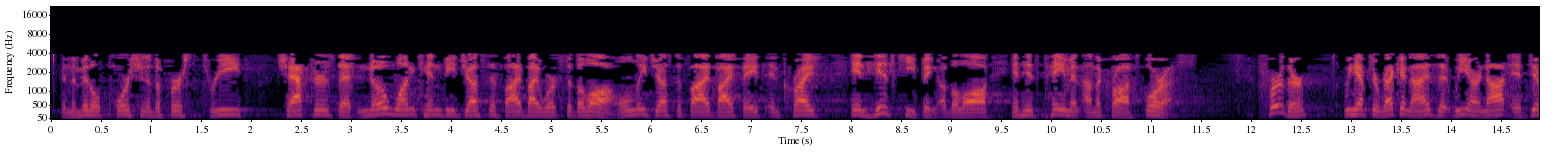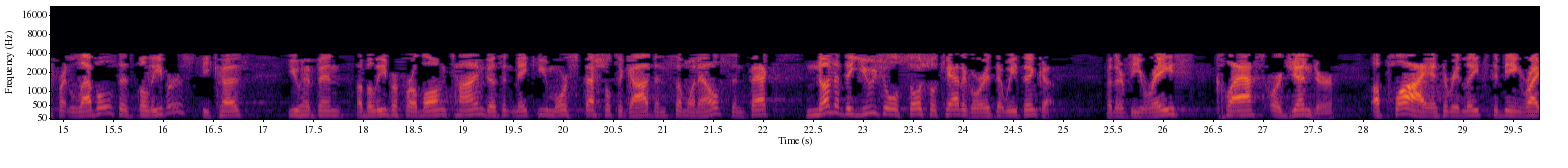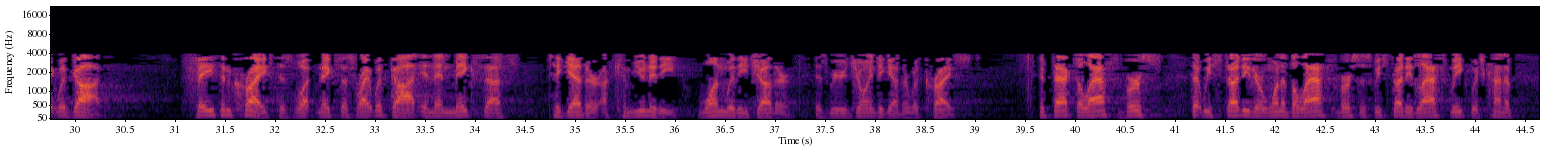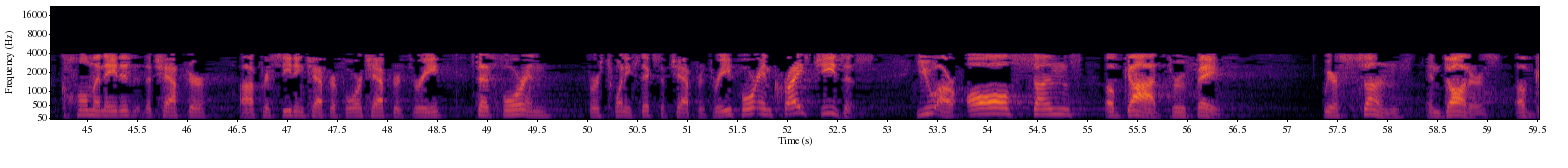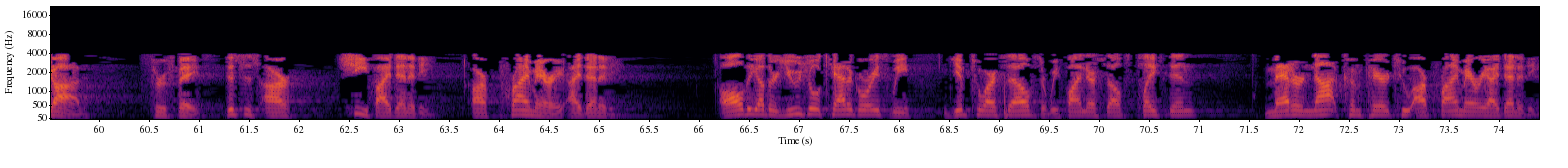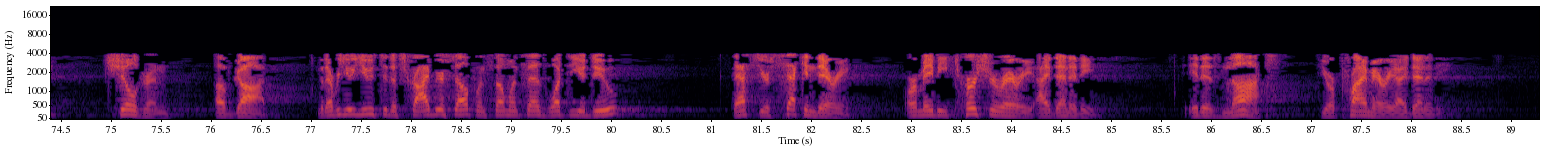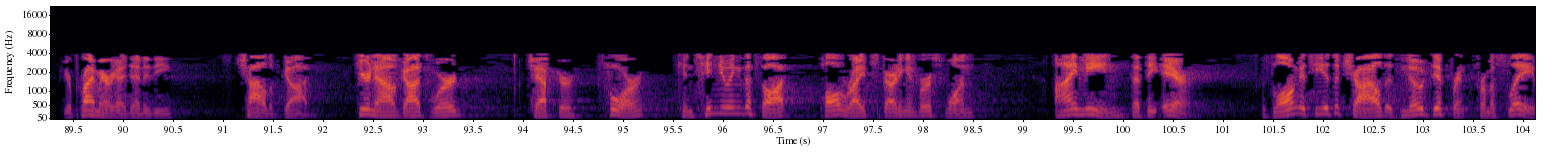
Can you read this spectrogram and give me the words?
in the middle portion of the first three chapters that no one can be justified by works of the law, only justified by faith in Christ in His keeping of the law, in His payment on the cross for us. Further, we have to recognize that we are not at different levels as believers because you have been a believer for a long time doesn't make you more special to God than someone else. In fact, none of the usual social categories that we think of, whether it be race, class, or gender, apply as it relates to being right with God. Faith in Christ is what makes us right with God and then makes us together, a community, one with each other, as we are joined together with Christ. In fact, the last verse that we studied, or one of the last verses we studied last week, which kind of culminated the chapter uh, preceding chapter 4, chapter 3, says, For in verse 26 of chapter 3, For in Christ Jesus you are all sons of God through faith. We are sons and daughters of God through faith. This is our chief identity, our primary identity. All the other usual categories we give to ourselves or we find ourselves placed in matter not compared to our primary identity, children of God. Whatever you use to describe yourself when someone says, What do you do? That's your secondary or maybe tertiary identity. It is not your primary identity. Your primary identity is child of God. Here now, God's Word, chapter 4, continuing the thought, Paul writes, starting in verse 1, I mean that the heir, as long as he is a child, is no different from a slave,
